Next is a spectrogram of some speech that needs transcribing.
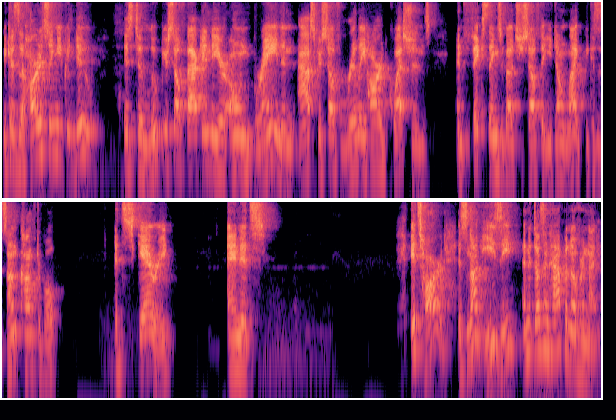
because the hardest thing you can do is to loop yourself back into your own brain and ask yourself really hard questions and fix things about yourself that you don't like because it's uncomfortable, it's scary, and it's it's hard. It's not easy and it doesn't happen overnight.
